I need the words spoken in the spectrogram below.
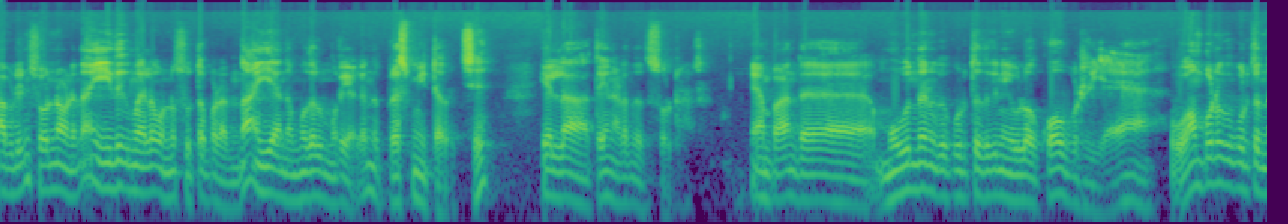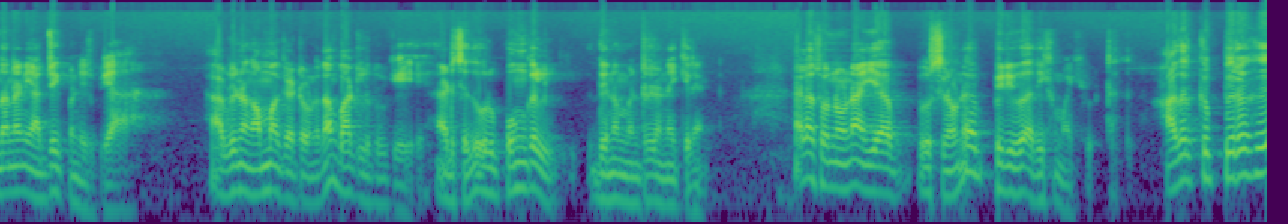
அப்படின்னு சொன்னோடனே தான் இதுக்கு மேலே ஒன்றும் சுத்தப்படணும் தான் ஐயா அந்த முதல் முறையாக அந்த ப்ரெஸ் மீட்டை வச்சு எல்லாத்தையும் நடந்தது சொல்கிறாரு ஏன்பா அந்த முகுந்தனுக்கு கொடுத்ததுக்கு நீ இவ்வளோ கோவப்படுறிய? உன் பொண்ணுக்கு கொடுத்துருந்தானே நீ அப்ஜெக்ட் பண்ணியிருப்பியா அப்படின்னு எங்கள் அம்மா கேட்டவுடனே தான் பாட்டில் தூக்கி அடித்தது ஒரு பொங்கல் தினம் என்று நினைக்கிறேன். அதெல்லாம் சொன்னோன்னே ஐயா சொன்னோடனே பிரிவு அதிகமாகிவிட்டது. அதற்கு பிறகு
